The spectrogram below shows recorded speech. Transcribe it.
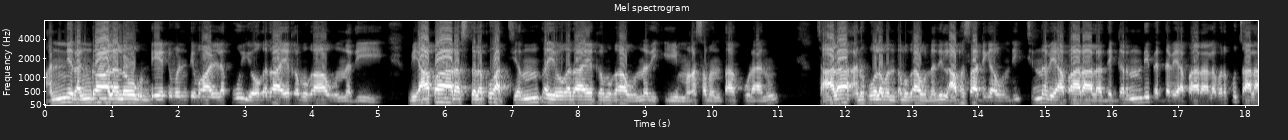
అన్ని రంగాలలో ఉండేటువంటి వాళ్ళకు యోగదాయకముగా ఉన్నది. వ్యాపారస్తులకు అత్యంత యోగదాయకముగా ఉన్నది ఈ మాసమంతా కూడాను. చాలా అనుకూలవంతముగా ఉన్నది లాభసాటిగా ఉంది. చిన్న వ్యాపారాల దగ్గర నుండి పెద్ద వ్యాపారాల వరకు చాలా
